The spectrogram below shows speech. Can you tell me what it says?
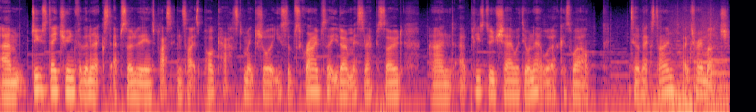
Um, do stay tuned for the next episode of the Interplastic Insights podcast. Make sure that you subscribe so that you don't miss an episode, and uh, please do share with your network as well. Until next time, thanks very much.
